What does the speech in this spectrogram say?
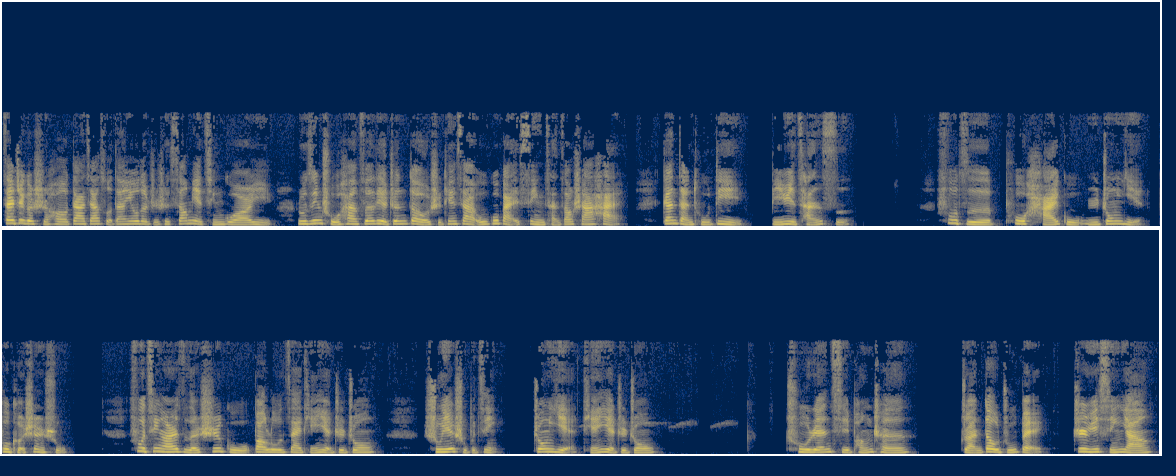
在这个时候，大家所担忧的只是消灭秦国而已。如今楚汉分裂争斗，使天下无辜百姓惨遭杀害，肝胆涂地，比喻惨死。父子铺骸骨于中野，不可胜数。父亲儿子的尸骨暴露在田野之中，数也数不尽。中野田野之中，楚人起彭城，转斗逐北，至于荥阳，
